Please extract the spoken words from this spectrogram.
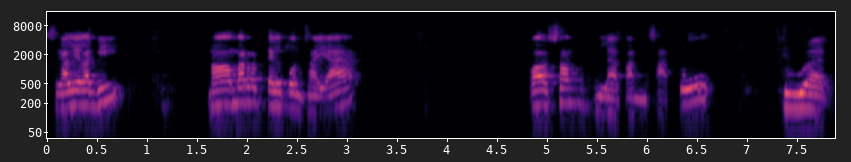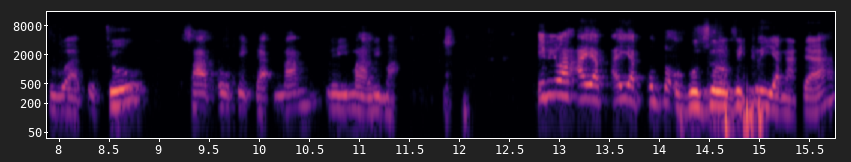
Sekali lagi nomor telepon saya 081 227 13655. Inilah ayat-ayat untuk Ghuzul Fikri yang ada.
